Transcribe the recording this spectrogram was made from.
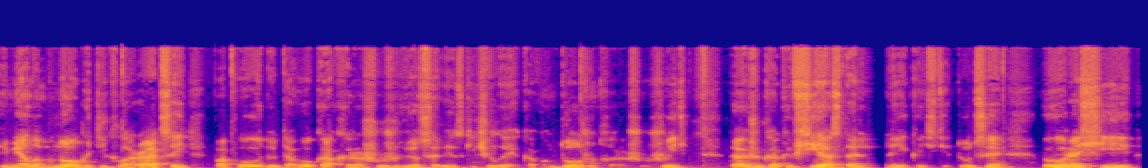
имела много деклараций по поводу того, как хорошо живет советский человек, как он должен хорошо жить, так же, как и все остальные конституции в России.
